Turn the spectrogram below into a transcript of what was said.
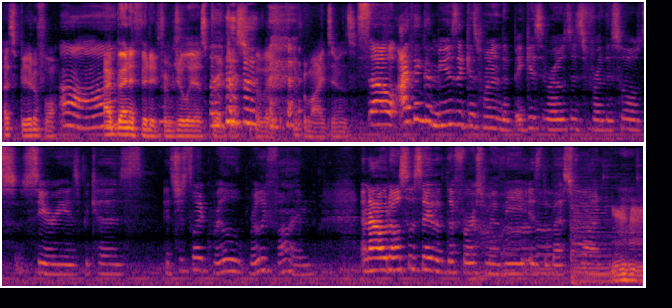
That's beautiful. Aww. I benefited from Julia's purchase of it from iTunes. So I think the music is one of the biggest roses for this whole s- series because it's just like real, really fun. And I would also say that the first movie is the best one hmm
